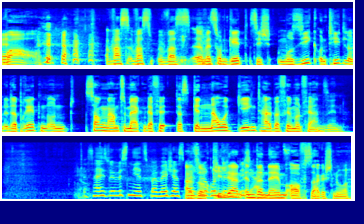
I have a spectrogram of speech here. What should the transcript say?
Wow. Was, was, was, äh, wenn es darum geht, sich Musik und Titel und Interpreten und Songnamen zu merken, dafür das genaue Gegenteil bei Film und Fernsehen. Das heißt, wir wissen jetzt, bei welcher Also Special-Runde Kilian in the name of, sage ich nur.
